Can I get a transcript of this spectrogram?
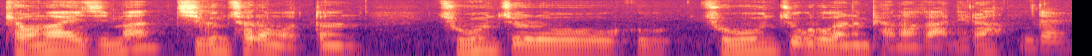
변화이지만 지금처럼 어떤 좋은 쪽으로 좋은 쪽으로 가는 변화가 아니라 네.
